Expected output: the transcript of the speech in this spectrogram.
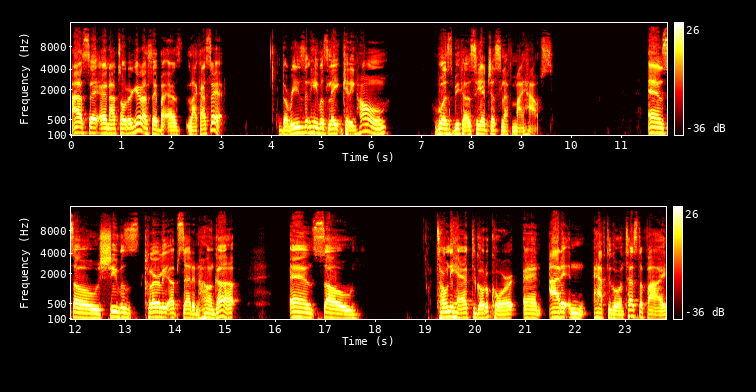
I say, and I told her again, I say, but as, like I said, the reason he was late getting home was because he had just left my house. And so she was clearly upset and hung up. And so Tony had to go to court and I didn't have to go and testify,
